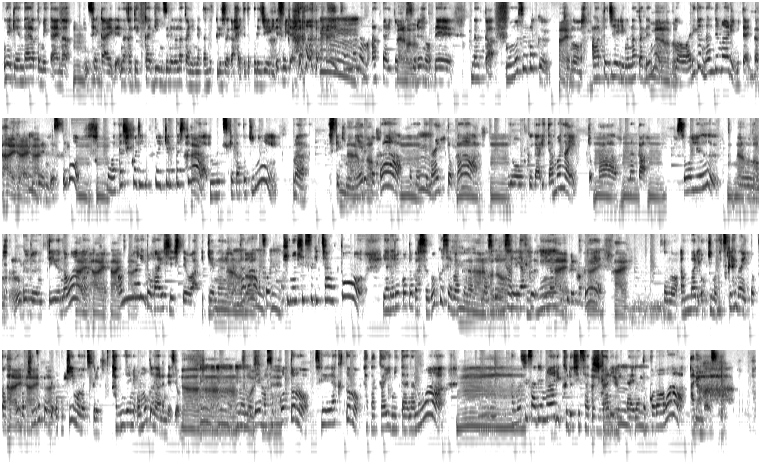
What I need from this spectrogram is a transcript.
ね、現代アートみたいなうん世界でなんかでっかい瓶詰めの中になんかネックレスが入っててこれジュエリーですみたいな。そんなのもあったりとかするのでなんかものすごくはい。そのアートジュエリーの中でも、まあ、割と何でもありみたいになってはいるんですけど、私個人の意見としては身につけた時にまあ素敵に見えるとか重くないとか、うん洋服が傷まないとか、うなんかうんそういう、なるほど。うん部分っていうのは、はいはいはいあんまはい。り度外視してはいけない。たうんだ、そ気にしすぎちゃうと、やれることがすごく狭くなる。まあ、それに制約になってくるので、はいはい。そのあんまり大きいもの作れないとか、例えば金属で大きいものを作ると完全に重くなるんですよ。なので、まあ、そねことの制約との戦いみたいなのは、うーん楽しさでもあり苦しさでもありみたいなところはあります。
